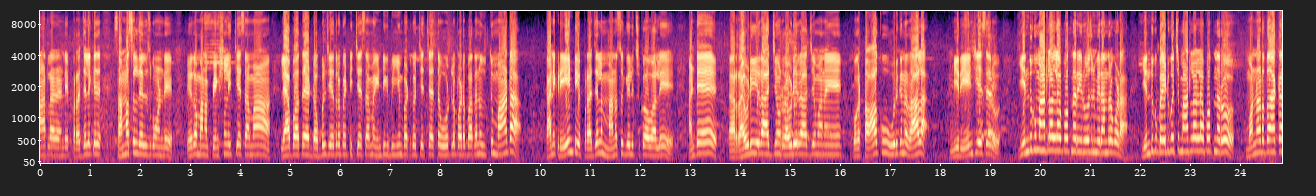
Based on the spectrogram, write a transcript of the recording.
మాట్లాడండి ప్రజలకి సమస్యలు తెలుసుకోండి. ఏదో మనం పెన్షన్లు ఇచ్చేసామా లేకపోతే డబ్బులు చేతిలో పెట్టి ఇచ్చేసామా ఇంటికి బియ్యం పట్టుకొచ్చి ఇచ్చేస్తే ఓట్లు పడిపోతాను మాట. కానీ ఇక్కడ ఏంటి? ప్రజల మనసు గెలుచుకోవాలి. అంటే రౌడీ రాజ్యం రౌడీ రాజ్యం అనే ఒక టాకు ఊరికిన రాలా. మీరు ఏం చేశారు? ఎందుకు మాట్లాడలేకపోతున్నారు ఈ రోజున మీరందరూ కూడా? ఎందుకు బయటకు వచ్చి మాట్లాడలేకపోతున్నారు? మొన్నటిదాకా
